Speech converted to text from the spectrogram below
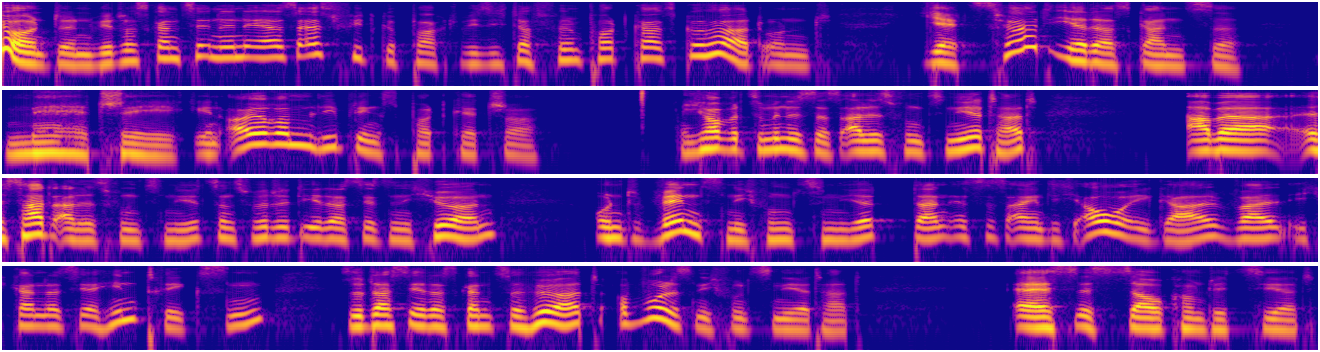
Ja, und dann wird das Ganze in den RSS-Feed gepackt, wie sich das für einen Podcast gehört. Und jetzt hört ihr das Ganze. Magic in eurem Lieblingspodcatcher. Ich hoffe zumindest, dass alles funktioniert hat. Aber es hat alles funktioniert, sonst würdet ihr das jetzt nicht hören. Und wenn es nicht funktioniert, dann ist es eigentlich auch egal, weil ich kann das ja hintricksen, sodass ihr das Ganze hört, obwohl es nicht funktioniert hat. Es ist saukompliziert.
